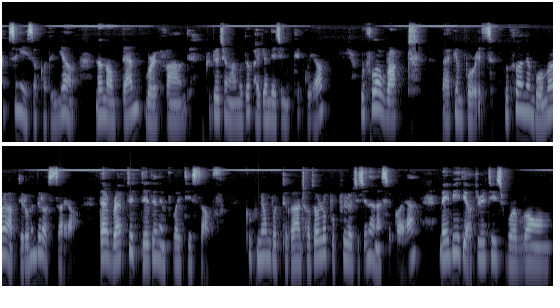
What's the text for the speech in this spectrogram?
탑승해 있었거든요. None of them were found. 그들 중 아무도 발견되지 못했고요. Buffalo rocked back and forth. 부플러는 몸을 앞뒤로 흔들었어요. That raft didn't inflate itself. 그 구명보트가 저절로 부풀려지진 않았을 거야. Maybe the authorities were wrong.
